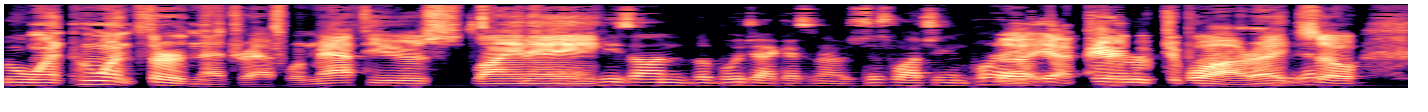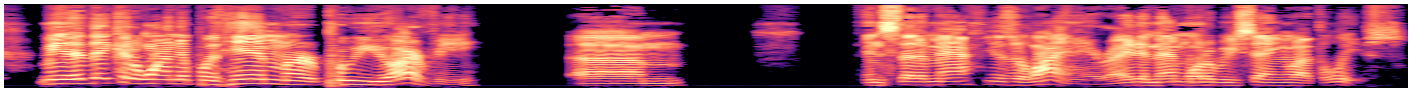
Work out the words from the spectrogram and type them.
who went who went third in that draft? When Matthews, Laine, He's on the Blue Jackets, and I was just watching him play. uh, yeah, Pierre Luc Dubois, right? Yep. So, I mean, they could have wound up with him or Puljujarvi um, instead of Matthews or Laine right? And then what are we saying about the Leafs,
